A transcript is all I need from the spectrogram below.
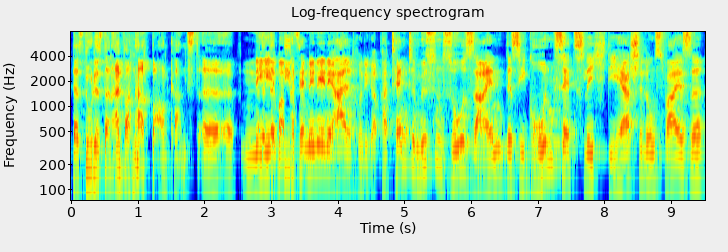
dass du das dann einfach nachbauen kannst. Äh, äh nee, also, aber Patente, nee, nee, nee, halt, Rüdiger. Patente müssen so sein, dass sie grundsätzlich die Herstellungsweise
